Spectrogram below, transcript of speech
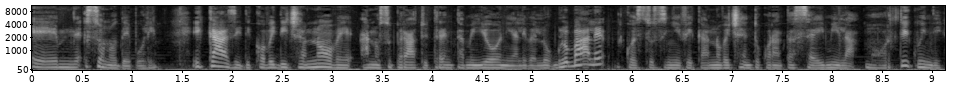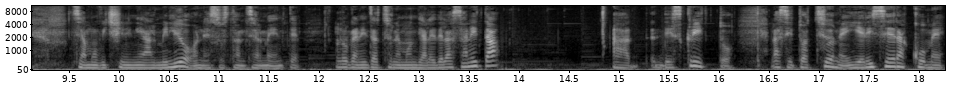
eh, sono deboli. I casi di Covid-19 hanno superato i 30 milioni a livello globale, questo significa 946 mila morti, quindi siamo vicini al milione sostanzialmente. L'Organizzazione Mondiale della Sanità ha descritto la situazione ieri sera come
